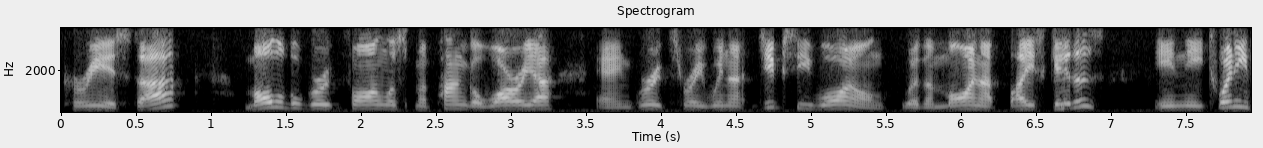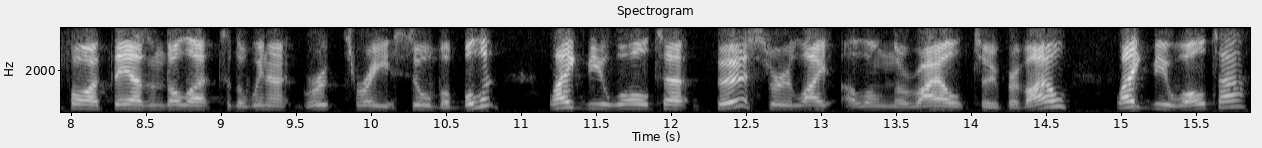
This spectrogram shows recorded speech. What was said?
career start. Multiple group finalists Mapunga Warrior and Group 3 winner Gypsy Wyong were the minor place getters. In the $25,000 to the winner Group 3 Silver Bullet, Lakeview Walter burst through late along the rail to prevail. Lakeview Walter,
